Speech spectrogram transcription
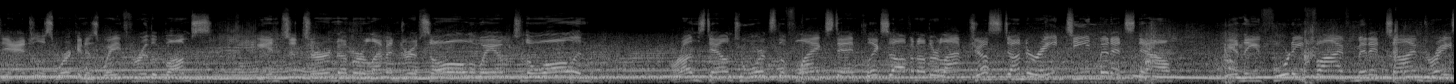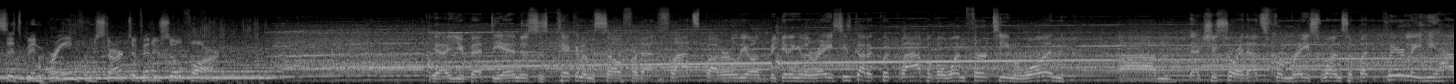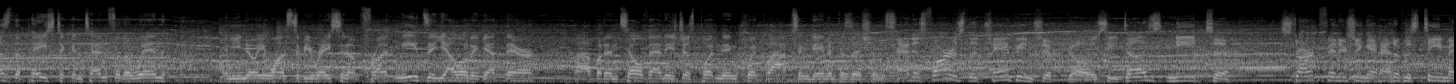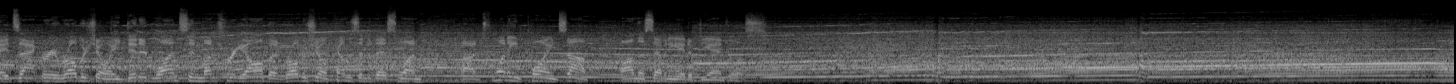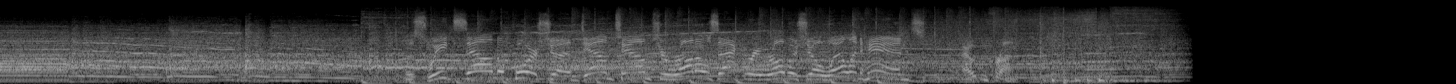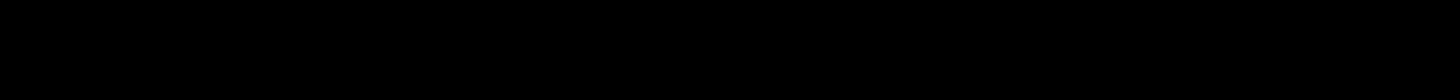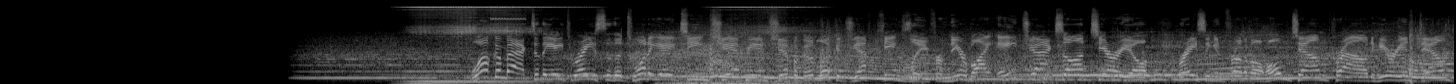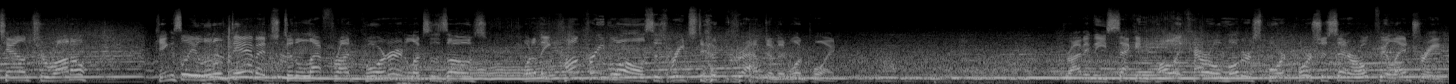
DeAngelis working his way through the bumps into turn number 11, drifts all the way out to the wall, and runs down towards the flag stand, clicks off another lap, just under 18 minutes now in the 45-minute timed race. It's been green from start to finish so far. Yeah, you bet DeAngelis is kicking himself for that flat spot early on at the beginning of the race. He's got a quick lap of a 113.1. Um, actually, sorry, that's from race one. So, but clearly he has the pace to contend for the win. And you know he wants to be racing up front, needs a yellow to get there. Uh, but until then, he's just putting in quick laps and gaining positions. And as far as the championship goes, he does need to start finishing ahead of his teammate, Zachary Robichon. He did it once in Montreal, but Robichon comes into this one uh, 20 points up on the 78 of DeAngelis. The sweet sound of Porsche in downtown Toronto. Zachary Robichon well in hand, out in front. Welcome back to the eighth race of the 2018 championship. A good look at Jeff Kingsley from nearby Ajax, Ontario, racing in front of a hometown crowd here in downtown Toronto. Kingsley a little damage to the left front corner, and it looks as though one of the concrete walls has reached out and grabbed him at one point. Driving the second Policaro Motorsport Porsche Center Oakville entry,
